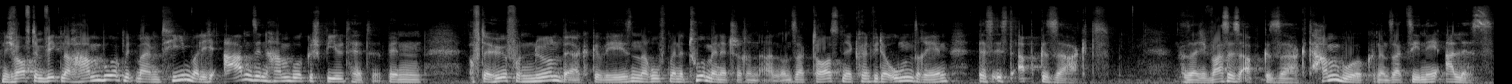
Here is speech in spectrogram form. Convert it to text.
Und ich war auf dem Weg nach Hamburg mit meinem Team, weil ich abends in Hamburg gespielt hätte. Bin auf der Höhe von Nürnberg gewesen. Da ruft meine Tourmanagerin an und sagt, Thorsten, ihr könnt wieder umdrehen. Es ist abgesagt. Dann sage ich, was ist abgesagt? Hamburg. Und dann sagt sie, nee, alles.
